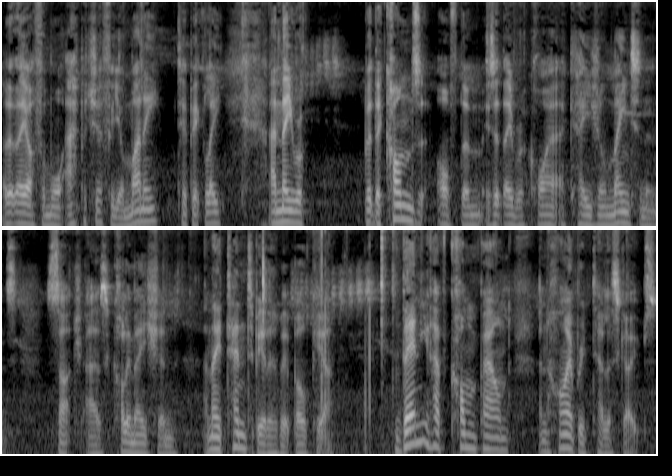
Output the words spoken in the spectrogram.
are that they offer more aperture for your money, typically, and they but the cons of them is that they require occasional maintenance, such as collimation, and they tend to be a little bit bulkier. Then you have compound and hybrid telescopes,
